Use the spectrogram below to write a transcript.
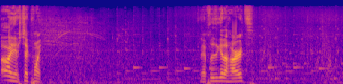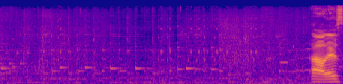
Oh yes, checkpoint. Can I please get a heart? Oh, there's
